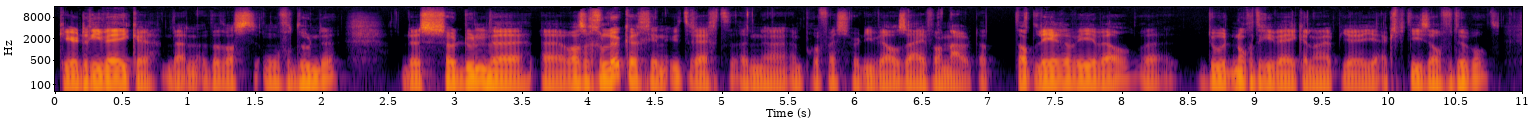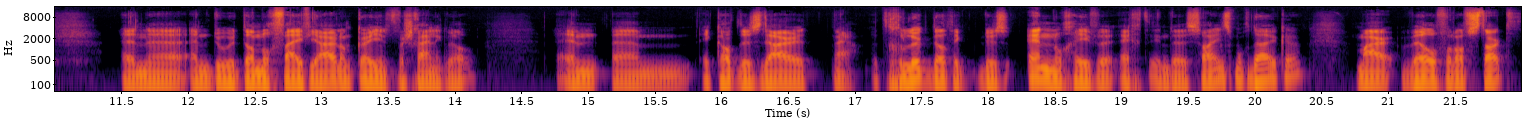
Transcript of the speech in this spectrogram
keer drie weken. Dat was onvoldoende. Dus zodoende uh, was er gelukkig in Utrecht een, uh, een, professor die wel zei van nou, dat, dat leren we je wel. Uh, doe het nog drie weken, dan heb je je expertise al verdubbeld. En, en doe het dan nog vijf jaar, dan kan je het waarschijnlijk wel. En um, ik had dus daar nou ja, het geluk dat ik dus en nog even echt in de science mocht duiken, maar wel vanaf start,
